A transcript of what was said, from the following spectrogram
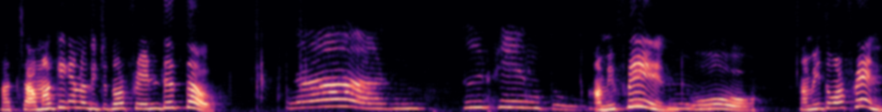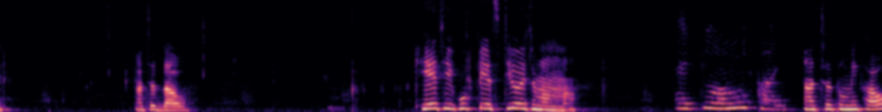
আচ্ছা আমাকে কেন দিচ্ছ? তোমার ফ্রেন্ডদের দাও। আমি ফ্রেন্ড ও আমি তোমার ফ্রেন্ড আচ্ছা দাও। খেয়েছি খুব টেস্টি হয়েছে মাম্মা। আচ্ছা তুমি খাও।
